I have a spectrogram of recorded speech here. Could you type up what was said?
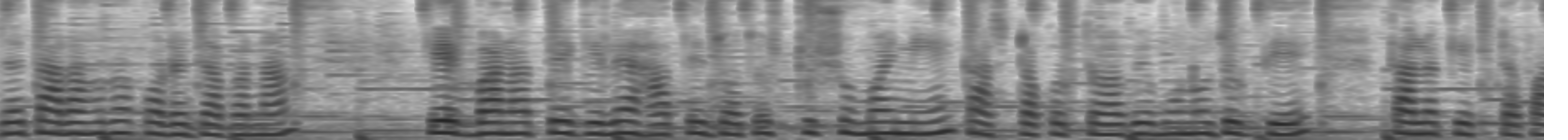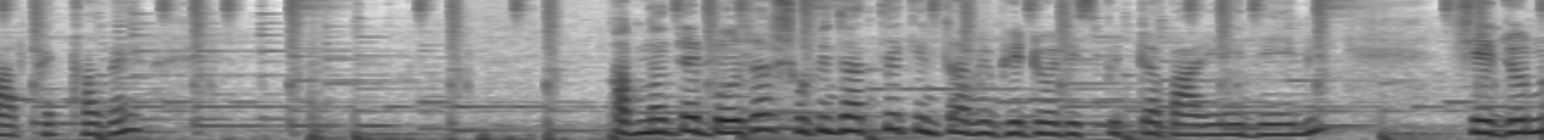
যায়, তাড়াহুড়া করে যাবে না। কেক বানাতে গেলে হাতে যথেষ্ট সময় নিয়ে কাজটা করতে হবে, মনোযোগ দিয়ে তাহলে কেকটা পারফেক্ট হবে। আপনাদের বোঝার সুবিধার্থে কিন্তু আমি ভিডিওর স্পিডটা বাড়িয়ে দিইনি, সেজন্য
